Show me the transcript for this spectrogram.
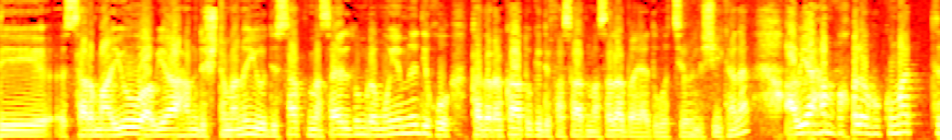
د سرمایو او یا هم د شتمنیو د ثبت مسایل دومره مهم نه دي خو تدارکاتو کې د فساد مسله باید وڅیړل شي کنه او یا هم په خپل حکومت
